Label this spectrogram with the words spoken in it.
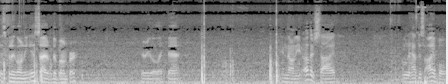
is gonna go on the inside of the bumper. There we go, like that. And on the other side, I'm gonna have this eye bolt.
